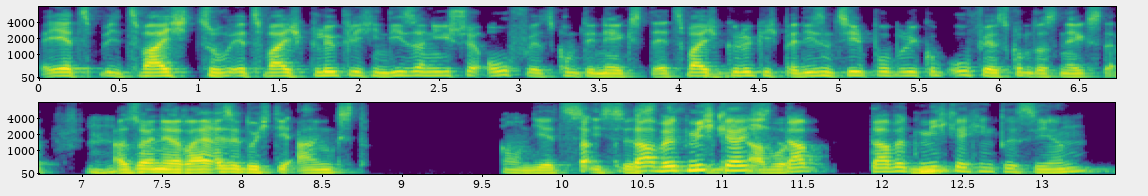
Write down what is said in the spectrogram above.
jetzt, jetzt, war ich zu, jetzt war ich glücklich in dieser Nische, uff, jetzt kommt die nächste. Jetzt war ich mhm. glücklich bei diesem Zielpublikum, uff, jetzt kommt das nächste. Mhm. Also eine Reise durch die Angst. Und jetzt da, ist es. Da wird mich gleich, da, da, da wird mich mhm. gleich interessieren.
